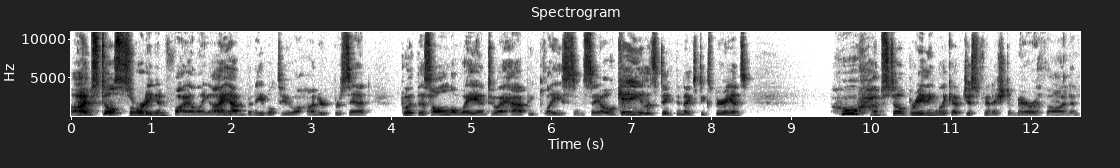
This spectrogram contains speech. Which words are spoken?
I'm still sorting and filing. I haven't been able to 100% put this all away into a happy place and say, "Okay, let's take the next experience." Whew, I'm still breathing like I've just finished a marathon and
